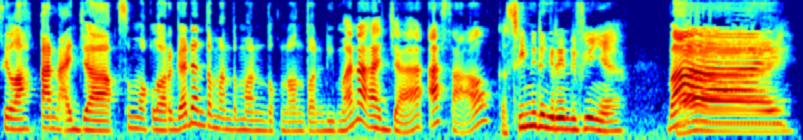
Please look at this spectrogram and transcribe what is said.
silahkan ajak semua keluarga dan teman-teman untuk nonton di mana aja asal Ke sini dengerin reviewnya. Bye.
